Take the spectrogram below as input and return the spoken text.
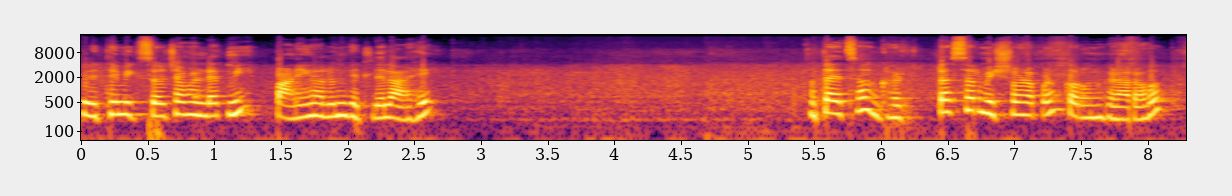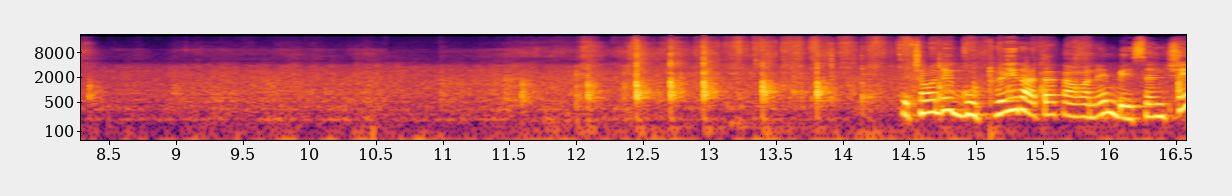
तर इथे मिक्सरच्या भांड्यात मी पाणी घालून घेतलेलं आहे. आता याचं घट्टसर मिश्रण आपण करून घेणार आहोत. त्याच्यामध्ये गुठळी राहता कामा नये. बेसनची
